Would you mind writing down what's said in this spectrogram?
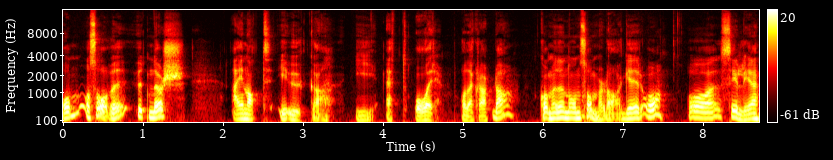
om å sove utendørs ei natt i uka i ett år. Og det er klart, da kommer det noen sommerdager òg. Og Silje,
